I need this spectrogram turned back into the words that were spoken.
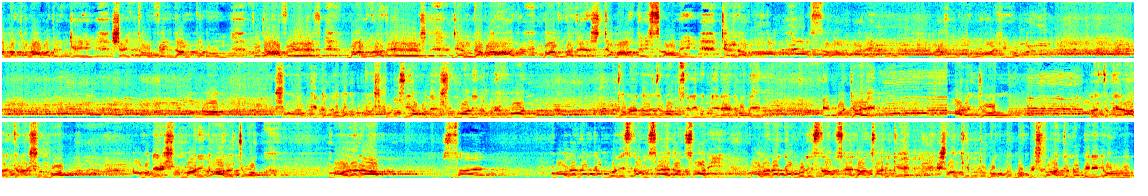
আল্লাহ তালা আমাদেরকে সেই তৌফিক দান করুন। খোদা হাফেজ। বাংলাদেশ জিন্দাবাদ। বাংলাদেশ জামাত ইসলামী জিন্দাবাদ। আসসালামু আলাইকুম আরহামতুল্লাহি আমরা অসংখ্য কৃতজ্ঞতা প্রকাশ করছি আমাদের সম্মানিত মেহমান, জননেতা জনাব সেলিমুদ্দিনের প্রতি। এ পর্যায়ে আরেকজন আলোচকের আলোচনা শুনব। আমাদের সম্মানিত আলোচক মাওলানা সায়েদ, মাওলানা কামরুল ইসলাম সায়েদ আনসারি। মাওলানা কামরুল ইসলাম সায়েদ আনসারিকে সংক্ষিপ্ত বক্তব্য পেশ করার জন্য বিনীত অনুরোধ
